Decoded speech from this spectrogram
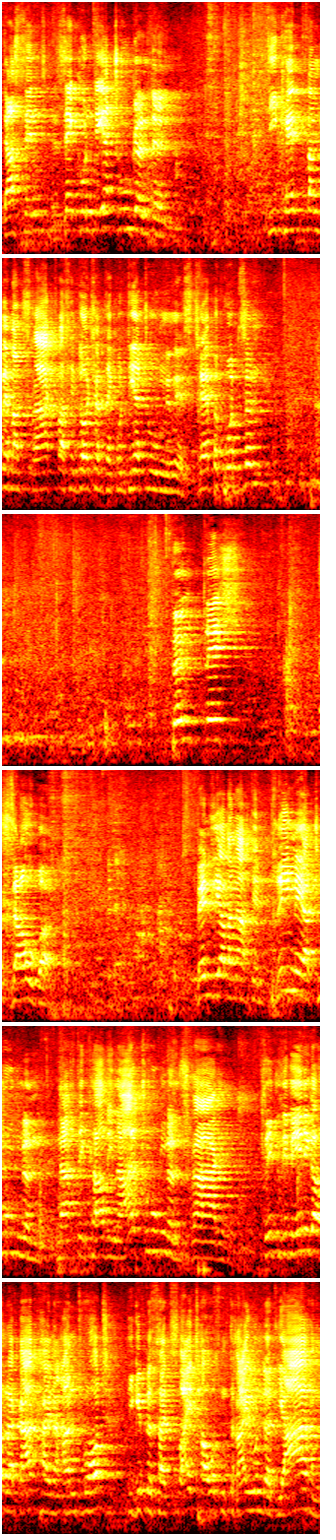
Das sind Sekundärtugenden. Die kennt man, wenn man fragt, was in Deutschland Sekundärtugenden ist. Treppe putzen, pünktlich, sauber. Wenn Sie aber nach den Primärtugenden, nach den Kardinaltugenden fragen, kriegen Sie weniger oder gar keine Antwort. Die gibt es seit 2300 Jahren.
